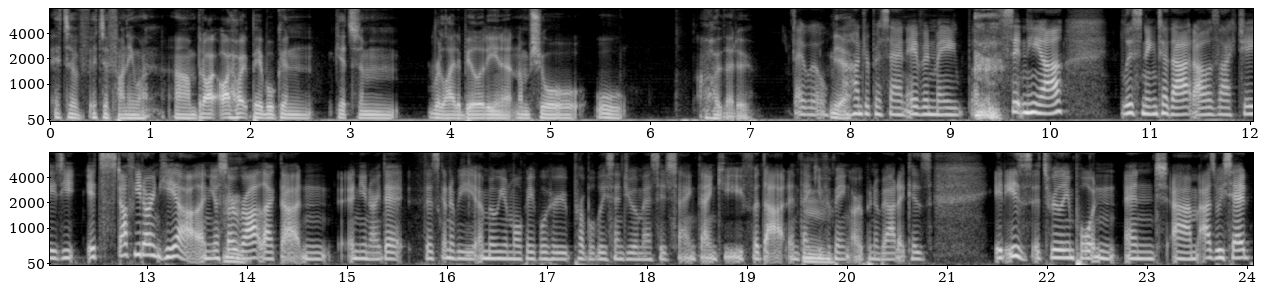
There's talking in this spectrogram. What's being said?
it's a it's a funny one. Um, but I, I hope people can get some relatability in it, and I'm sure. Well, I hope they do. They will. Yeah. 100%. Even me sitting here listening to that, I was like, geez, you, it's stuff you don't hear. And you're so Mm. right like that. And, and you know, there, there's going to be a million more people who probably send you a message saying thank you for that and thank you Mm. for being open about it because it is. It's really important. And um, as we said,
